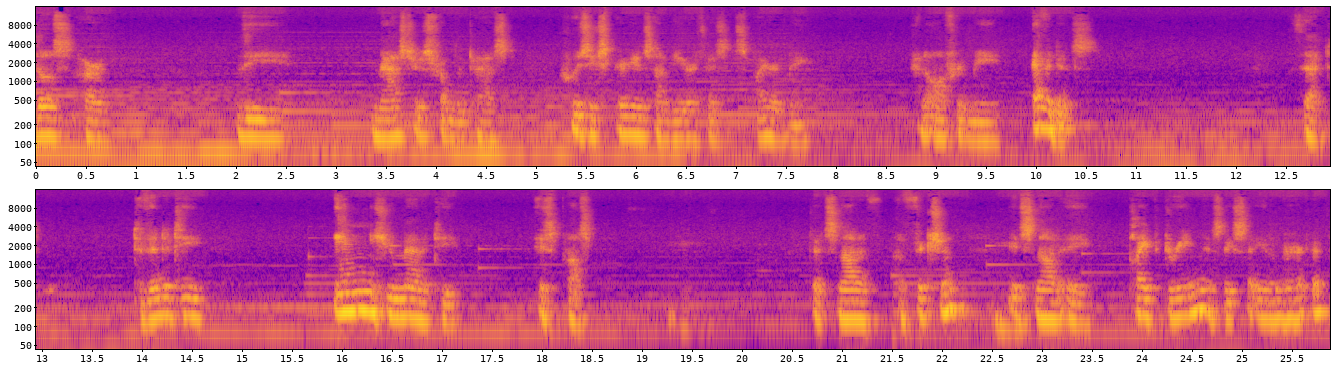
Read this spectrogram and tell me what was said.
those are the masters from the past whose experience on the earth has inspired me and offered me evidence that divinity in humanity is possible. That's not a, a fiction. It's not a pipe dream, as they say in America.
